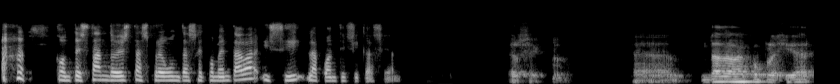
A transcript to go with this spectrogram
contestando estas preguntas que comentaba y sí la cuantificación. Perfecto. Eh, dada la complejidad,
